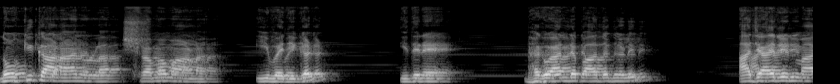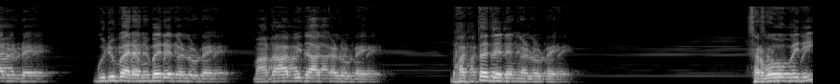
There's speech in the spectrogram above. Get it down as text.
നോക്കിക്കാണാനുള്ള ശ്രമമാണ് ഈ വരികൾ. ഇതിനെ ഭഗവാന്റെ പാദങ്ങളിൽ ആചാര്യന്മാരുടെ ഗുരുപരമ്പരകളുടെ മാതാപിതാക്കളുടെ ഭക്തജനങ്ങളുടെ സർവോപരി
